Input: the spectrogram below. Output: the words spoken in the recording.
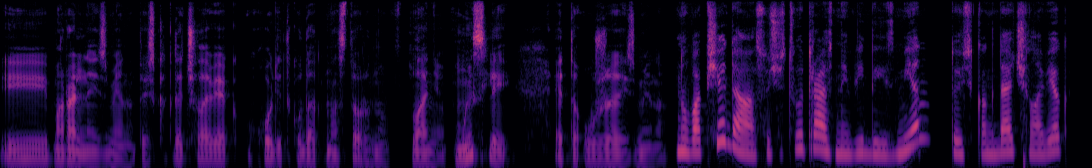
и моральная измена. То есть, когда человек уходит куда-то на сторону в плане мыслей, это уже измена. Ну, вообще, да, существуют разные виды измен. То есть, когда человек,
